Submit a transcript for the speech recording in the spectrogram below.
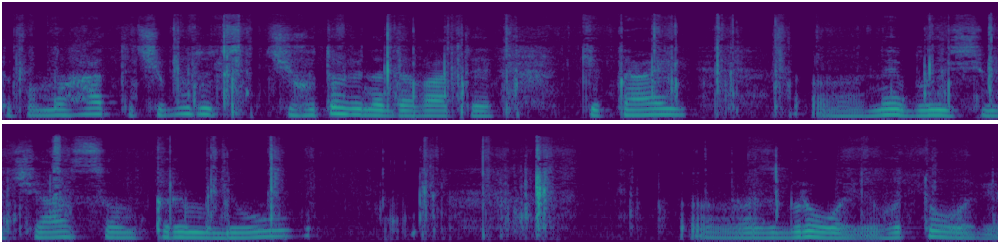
Допомагати, чи будуть, чи готові надавати Китай е, найближчим часом Кремлю е, зброю, готові.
